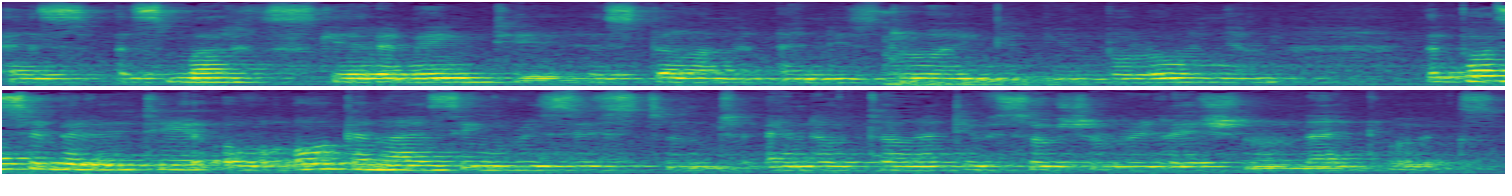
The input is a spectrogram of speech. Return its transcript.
as, as Marx Chiaramente has done and is doing in Bologna, the possibility of organizing resistant and alternative social relational networks.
